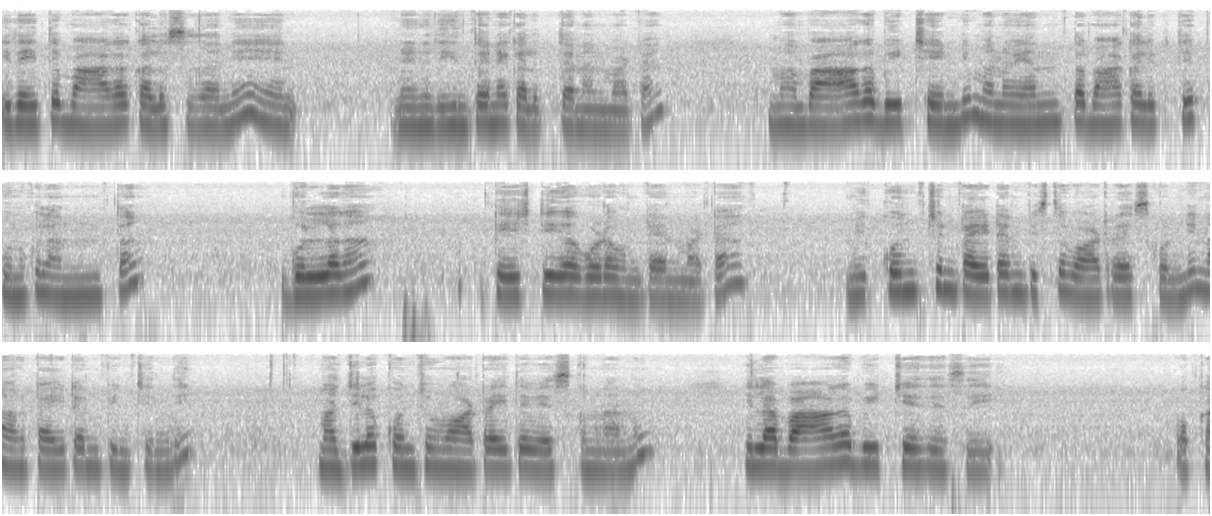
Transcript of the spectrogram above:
ఇదైతే బాగా కలుస్తుందని నేను దీంతోనే కలుపుతానమాట బాగా బీట్ చేయండి. మనం ఎంత బాగా కలిపితే పునుకులు అంతా గుల్లగా టేస్టీగా కూడా ఉంటాయన్నమాట. మీకు కొంచెం టైట్ అనిపిస్తే వాటర్ వేసుకోండి. నాకు టైట్ అనిపించింది. మధ్యలో కొంచెం వాటర్ అయితే వేసుకున్నాను. ఇలా బాగా బీట్ చేసేసి ఒక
